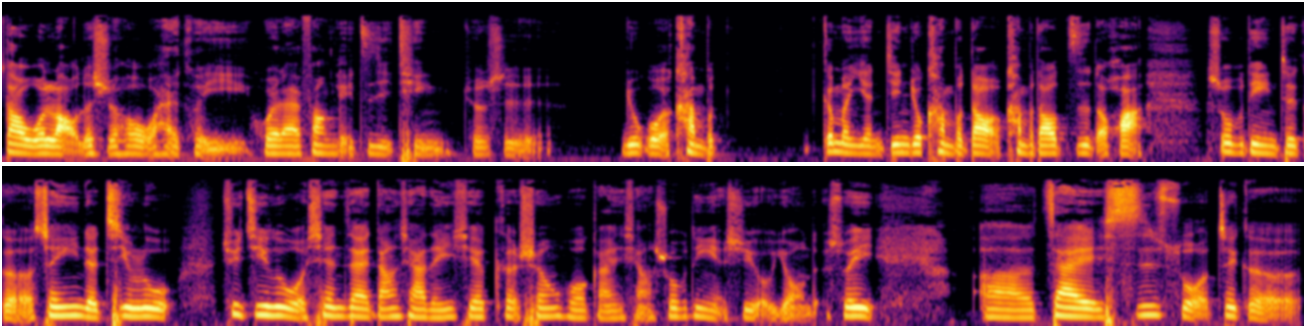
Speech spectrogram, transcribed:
到我老的时候，我还可以回来放给自己听。就是如果看不。根本眼睛就看不到看不到字的话，说不定这个声音的记录去记录我现在当下的一些个生活感想，说不定也是有用的。所以，呃，在思索这个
